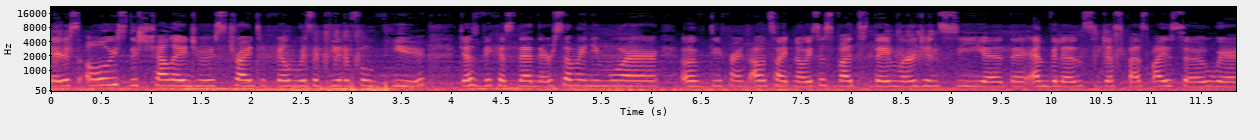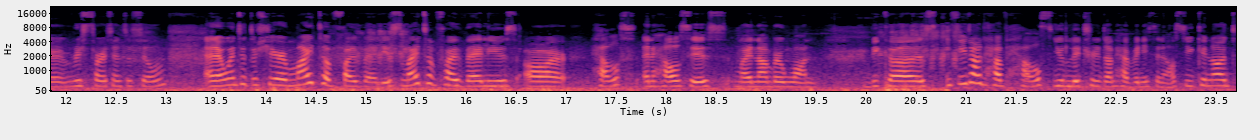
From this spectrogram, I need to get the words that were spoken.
there's always this challenge with trying to film with a beautiful view just because then there's so many more of different outside noises but the emergency uh, the ambulance just passed by so we're restarting to film. And i wanted to share my top five values. My top five values are health and health is my number one. Because if you don't have health you literally don't have anything else. You cannot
